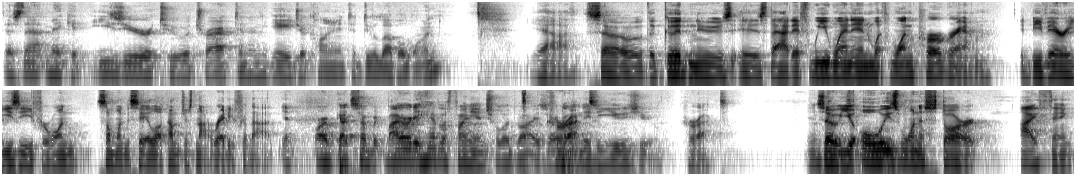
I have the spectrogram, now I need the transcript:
does that make it easier to attract and engage a client to do level one? Yeah. So the good news is that if we went in with one program it'd be very easy for one someone to say, "Look, I'm just not ready for that." Yeah, or I've got somebody. I already have a financial advisor. Correct. I don't need to use you. Correct. So you always want to start, I think,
